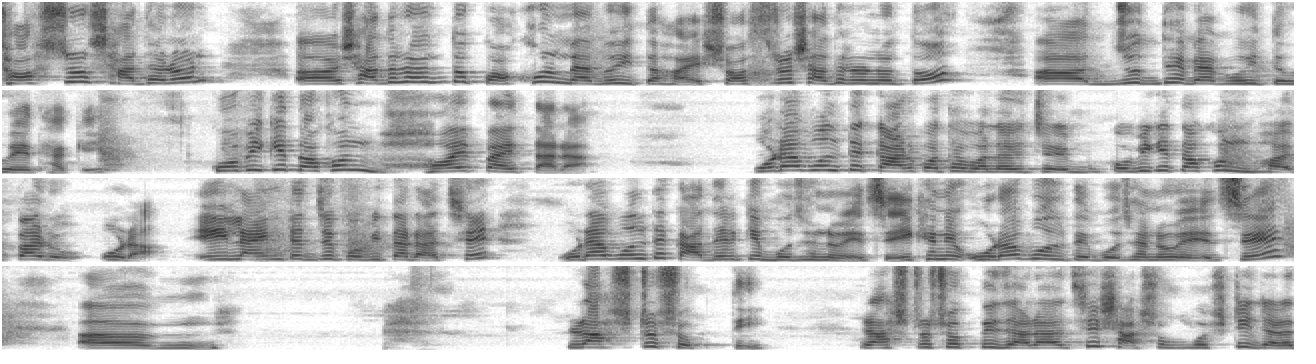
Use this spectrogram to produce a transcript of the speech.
শস্ত্র সাধারণ সাধারণত কখন ব্যবহৃত হয়? শস্ত্র সাধারণত যুদ্ধে ব্যবহৃত হয়ে থাকে। কবিকে তখন ভয় পায় তারা। ওরা বলতে কার কথা বলা হয়েছে? কবিকে তখন ভয় পারো ওরা। এই লাইনটার যে কবিতার আছে, ওরা বলতে কাদেরকে বোঝানো হয়েছে? এখানে ওরা বলতে বোঝানো হয়েছে রাষ্ট্রশক্তি। রাষ্ট্রশক্তি যারা আছে, শাসক গোষ্ঠী যারা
